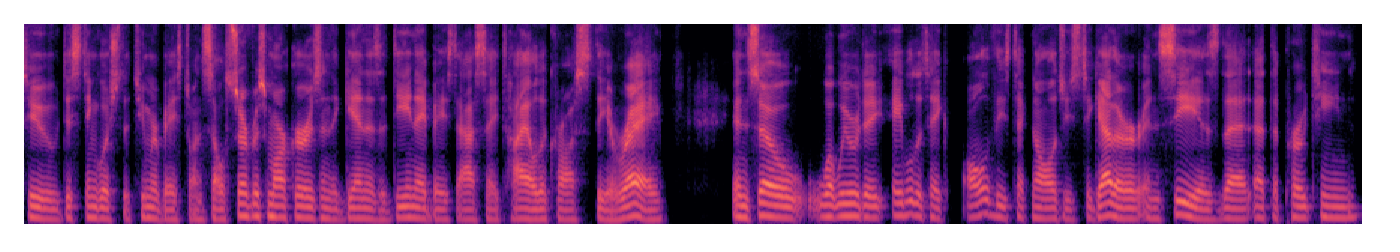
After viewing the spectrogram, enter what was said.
to distinguish the tumor based on cell surface markers, and again, as a DNA-based assay tiled across the array. And so what we were able to take all of these technologies together and see is that at the protein,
